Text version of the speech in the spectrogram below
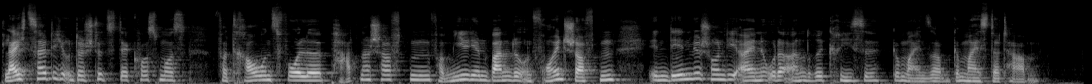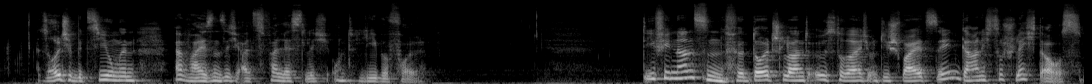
Gleichzeitig unterstützt der Kosmos vertrauensvolle Partnerschaften, Familienbande und Freundschaften, in denen wir schon die eine oder andere Krise gemeinsam gemeistert haben. Solche Beziehungen erweisen sich als verlässlich und liebevoll. Die Finanzen für Deutschland, Österreich und die Schweiz sehen gar nicht so schlecht aus.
